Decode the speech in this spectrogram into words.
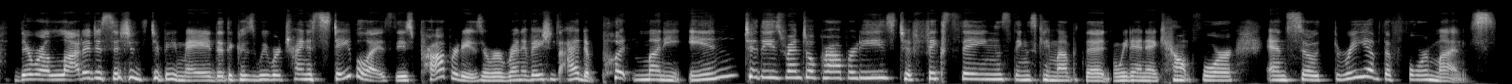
there were a lot of decisions to be made because we were trying to stabilize these properties. There were renovations. I had to put money into these rental properties to fix things. Things came up that we didn't account for. And so, three of the four months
